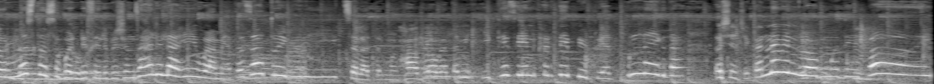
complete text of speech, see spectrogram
तर मस्त असं बर्थडे सेलिब्रेशन झालेलं आहे व आम्ही आता जातोय घरी. चला तर मग हा ब्लॉग आता मी इथेच एंड करते. भेटूयात पुन्हा एकदा. अशाच एका नवीन ब्लॉगमध्ये बाय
